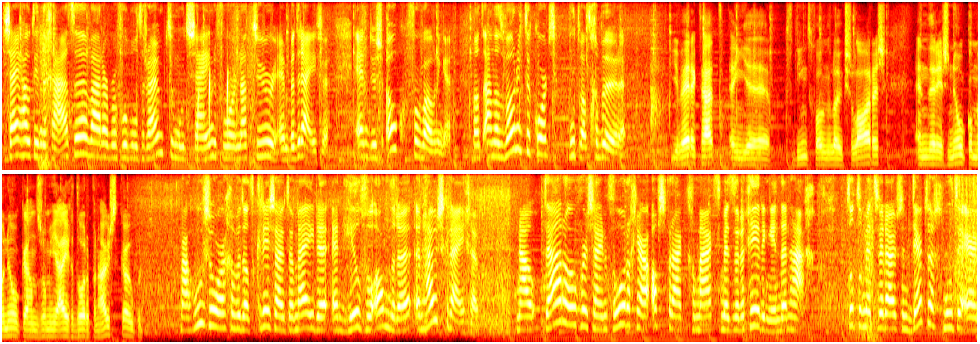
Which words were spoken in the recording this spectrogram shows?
Zij houdt in de gaten waar er bijvoorbeeld ruimte moet zijn voor natuur en bedrijven. En dus ook voor woningen. Want aan dat woningtekort moet wat gebeuren. Je werkt hard en je verdient gewoon een leuk salaris. En er is 0,0 kans om je eigen dorp een huis te kopen. Maar hoe zorgen we dat Chris uit Ameide en heel veel anderen een huis krijgen? Nou, daarover zijn vorig jaar afspraken gemaakt met de regering in Den Haag. Tot en met 2030 moeten er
